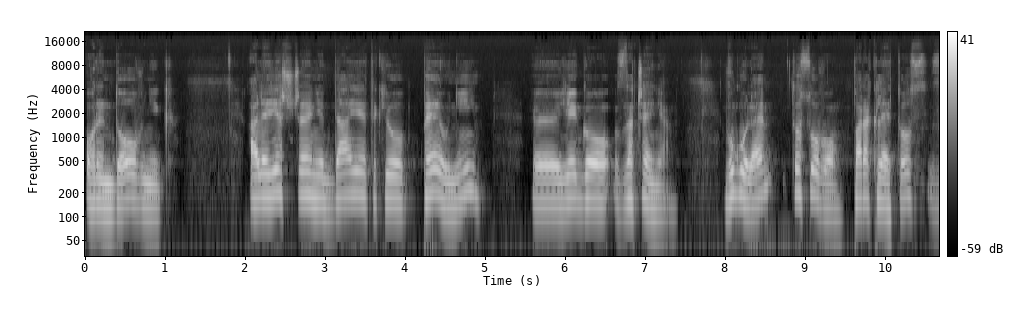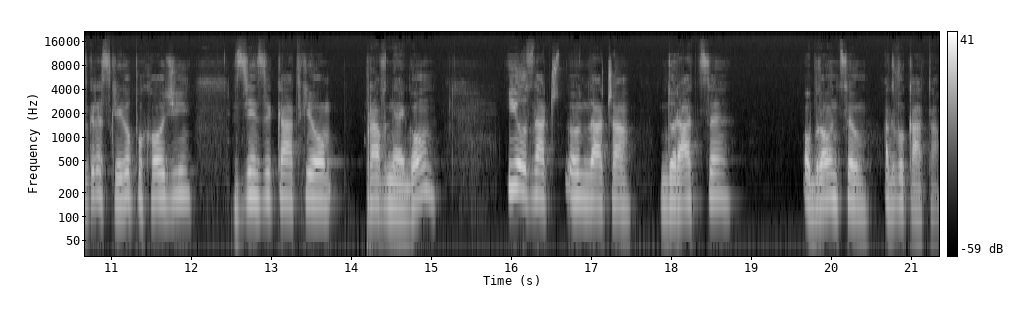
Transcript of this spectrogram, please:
orędownik, ale jeszcze nie daje takiego pełni e, jego znaczenia. W ogóle to słowo parakletos z greckiego pochodzi z języka takiego prawnego i oznacza, doradcę, obrońcę, adwokata.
